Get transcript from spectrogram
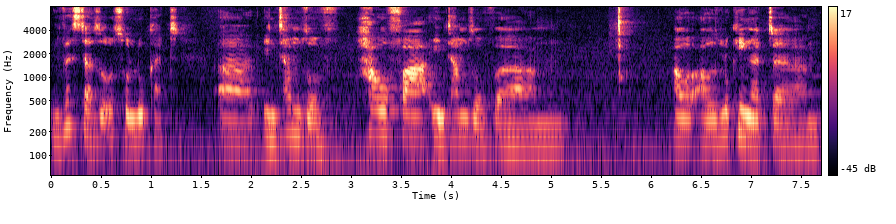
investors also look at uh, in terms of how far in terms of um, I, I was looking at um,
